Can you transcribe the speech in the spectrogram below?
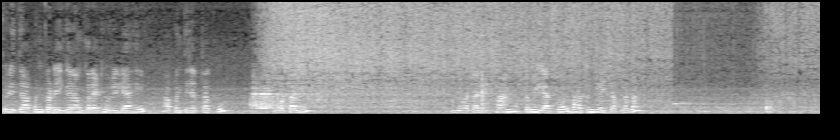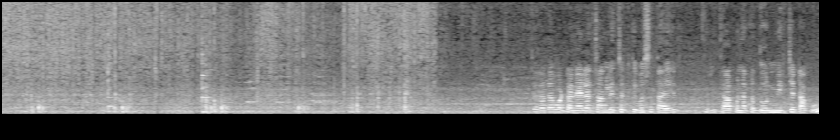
तर इथे आपण कढई गरम करायला ठेवलेली आहे. आपण त्याच्यात टाकू वटाणे. आणि वटाणे छान कमी गॅसवर भाजून घ्यायचे आपल्याला. तर आता वटाण्याला चांगले चटके बसत आहेत. तर इथं आपण आता दोन मिरच्या टाकू.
